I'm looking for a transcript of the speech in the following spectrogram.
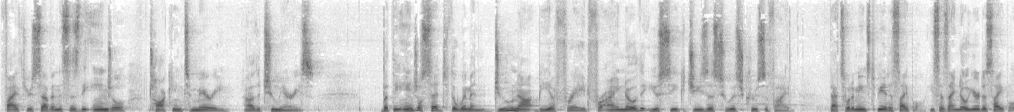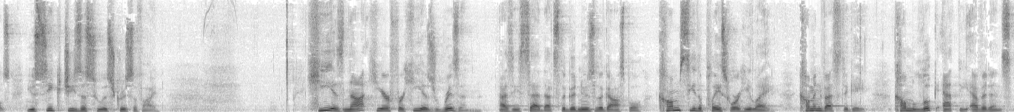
5 through 7. This is the angel talking to Mary, uh, the two Marys. But the angel said to the women, Do not be afraid, for I know that you seek Jesus who is crucified. That's what it means to be a disciple. He says, I know you're disciples. You seek Jesus who is crucified. He is not here, for he is risen, as he said. That's the good news of the gospel. Come see the place where he lay. Come investigate. Come look at the evidence.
